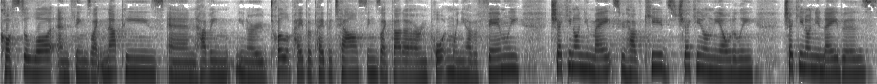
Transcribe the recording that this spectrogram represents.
cost a lot, and things like nappies and having, you know, toilet paper, paper towels, things like that are important when you have a family. Checking on your mates who have kids, checking on the elderly, check in on your neighbors,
